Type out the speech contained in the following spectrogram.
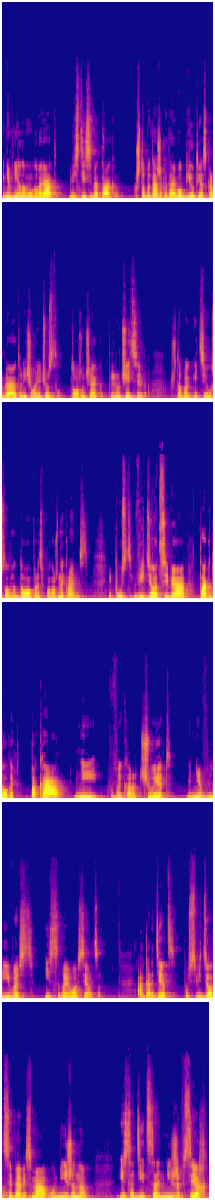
Гневнил ему говорят вести себя так, чтобы даже когда его бьют и оскорбляют, он ничего не чувствовал. Должен человек приручить себя, чтобы идти условно до противоположной крайности. И пусть ведет себя так долго, пока не выкорчует гневливость из своего сердца. А гордец пусть ведет себя весьма униженно и садится ниже всех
